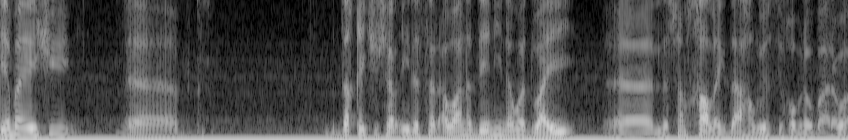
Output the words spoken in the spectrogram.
ئێمە ئەیکی دقێکی شەرعی لەسەر ئەوانە دێنینەوە دوایی لە چەند خاڵێکدا هەڵوێستی خۆم لەو بارەوە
